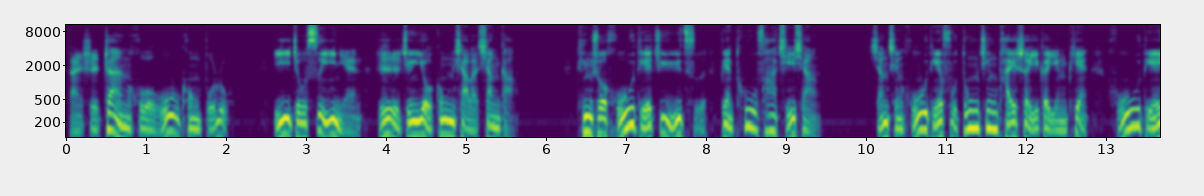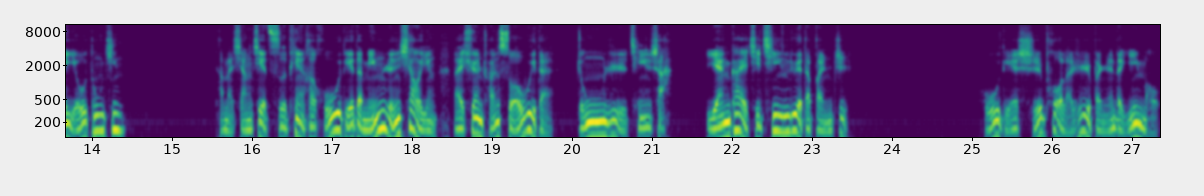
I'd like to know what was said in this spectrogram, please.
但是战火无孔不入，一九四一年，日军又攻下了香港。听说蝴蝶居于此，便突发奇想，想请蝴蝶赴东京拍摄一个影片《蝴蝶游东京》。他们想借此片和蝴蝶的名人效应来宣传所谓的中日亲善，掩盖其侵略的本质。蝴蝶识破了日本人的阴谋。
